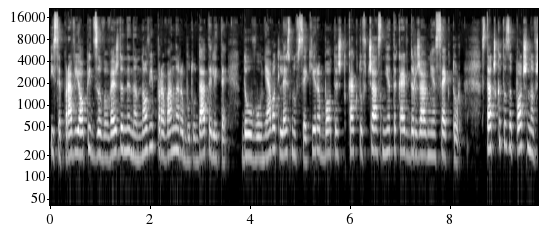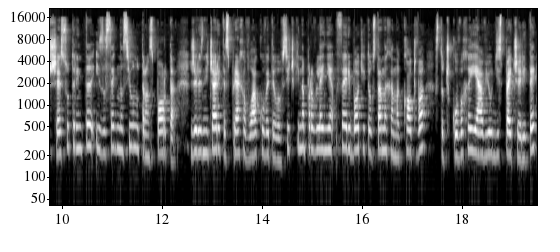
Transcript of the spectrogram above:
и се прави опит за въвеждане на нови права на работодателите, да уволняват лесно всеки работещ, както в частния, така и в държавния сектор. Стачката започна в 6 сутринта и засегна силно транспорта. Железничарите спряха влаковете във всички направления, фериботите останаха на котва, стъчкуваха и авиодиспетчерите,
